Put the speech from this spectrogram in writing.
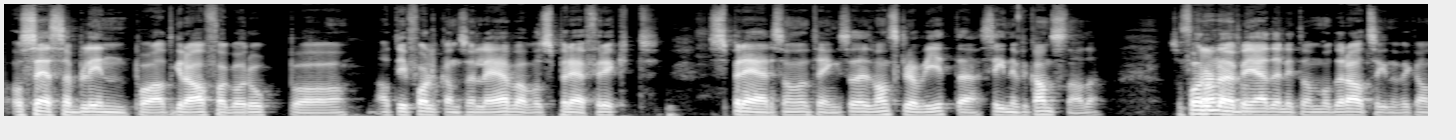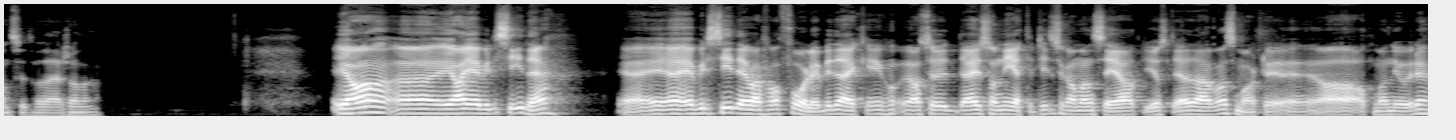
å se seg blind på at grafer går opp, og at de folkene som lever av å spre frykt, sprer sånne ting. Så det er vanskelig å vite signifikansen av det. Så foreløpig er det litt sånn moderat signifikans utover det. skjønner Ja, uh, ja, jeg vil si det. Jeg, jeg, vil si det i hvert fall foreløpig. Det er, ikke, altså, det er sånn I ettertid så kan man se at just det der var smart eh, at man gjorde.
